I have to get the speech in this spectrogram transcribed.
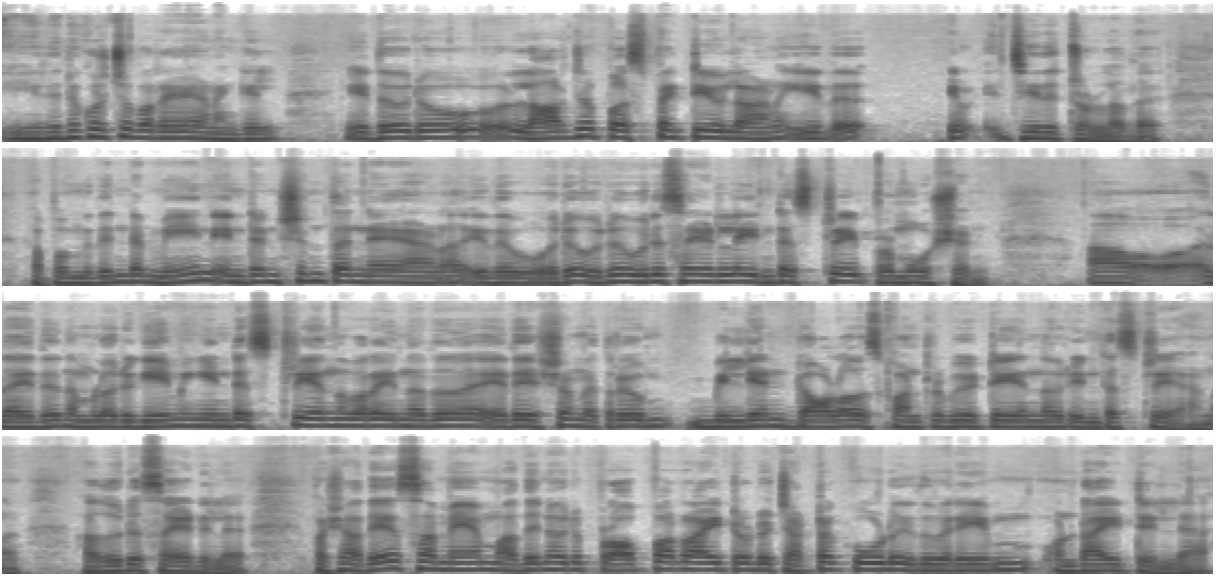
ഇതിനെക്കുറിച്ച് പറയുകയാണെങ്കിൽ ഇതൊരു ലാർജർ പെർസ്പെക്റ്റീവിലാണ് ഇത് ചെയ്തിട്ടുള്ളത്. അപ്പം ഇതിന്റെ മെയിൻ ഇന്റൻഷൻ തന്നെയാണ് ഇത് ഒരു ഒരു ഒരു സൈഡിൽ ഇൻഡസ്ട്രി പ്രൊമോഷൻ അതായത് നമ്മളൊരു ഗെയിമിംഗ് ഇൻഡസ്ട്രി എന്ന് പറയുന്നത് ഏകദേശം എത്രയോ ബില്യൺ ഡോളേഴ്സ് കോൺട്രിബ്യൂട്ട് ചെയ്യുന്ന ഒരു ഇൻഡസ്ട്രിയാണ് അതൊരു സൈഡിൽ പക്ഷെ അതേസമയം അതിനൊരു പ്രോപ്പറായിട്ടൊരു ചട്ടക്കൂട് ഇതുവരെയും ഉണ്ടായിട്ടില്ല.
